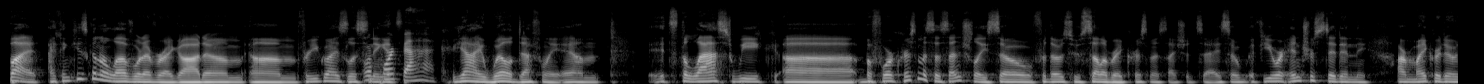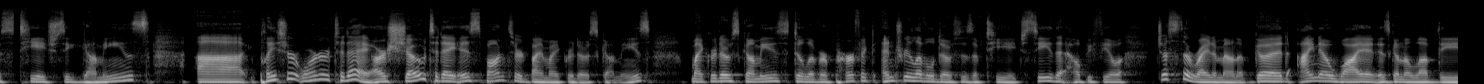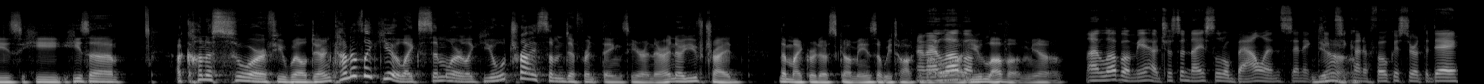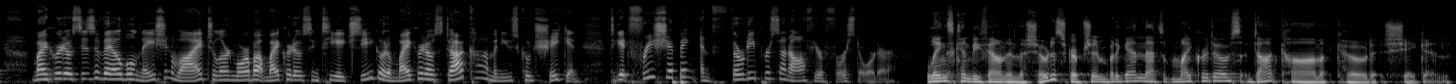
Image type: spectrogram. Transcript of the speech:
But I think he's gonna love whatever I got him. Um, for you guys listening, report it's- back. yeah, I will definitely. Um, it's the last week uh, before Christmas, essentially. So for those who celebrate Christmas, I should say. So if you are interested in the our microdose THC gummies, uh, place your order today. Our show today is sponsored by Microdose Gummies. Microdose gummies deliver perfect entry level doses of THC that help you feel just the right amount of good. I know Wyatt is going to love these. He he's a a connoisseur, if you will, Daryn, kind of like you, like similar. Like you'll try some different things here and there. I know you've tried the microdose gummies that we talk And about. I love lot. 'em. You love them, yeah. I love them. Yeah, it's just a nice little balance and it keeps Yeah. you kind of focused throughout the day. Microdose is available nationwide. To learn more about microdosing THC, go to microdose.com and use code SHAKEN to get free shipping and 30% off your first order. Links can be found in the show description, but again, that's microdose.com code shaken.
